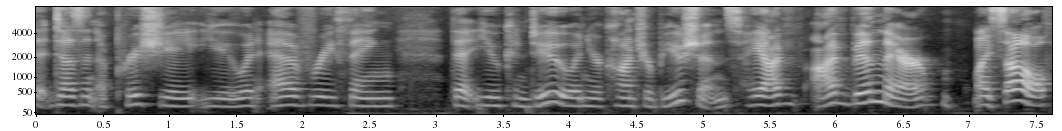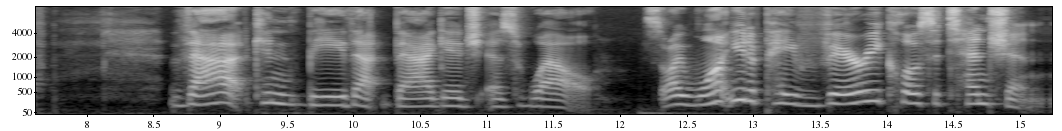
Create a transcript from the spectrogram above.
that doesn't appreciate you and everything that you can do and your contributions. Hey, I've I've been there myself. That can be that baggage as well. So I want you to pay very close attention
